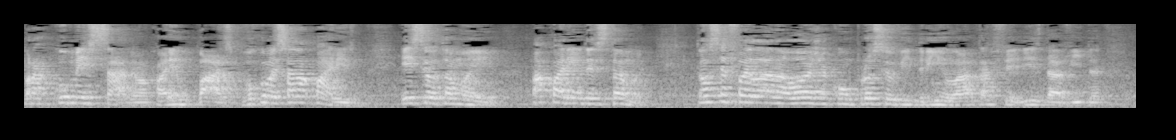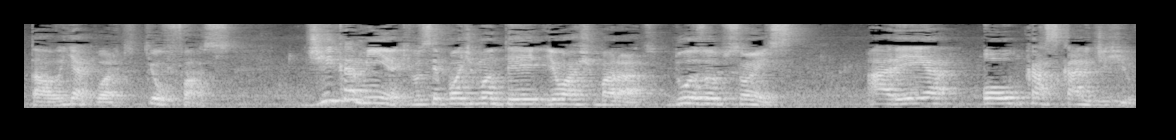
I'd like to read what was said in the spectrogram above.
para começar, né? um aquário básico. Vou começar no aquarismo. Esse é o tamanho, um aquarinho desse tamanho. Então você foi lá na loja, comprou seu vidrinho lá, tá feliz da vida, tal. E agora, o que, que eu faço? Dica minha que você pode manter, eu acho barato. Duas opções: areia ou cascalho de rio.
